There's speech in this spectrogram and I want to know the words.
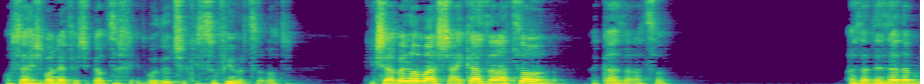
עושה חשבון נפש, גם צריך התבודדות של כיסופים ורצונות. כי כשרבנו אמר שהעיקר זה רצון, העיקר זה רצון. אז עד איזה אדם,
